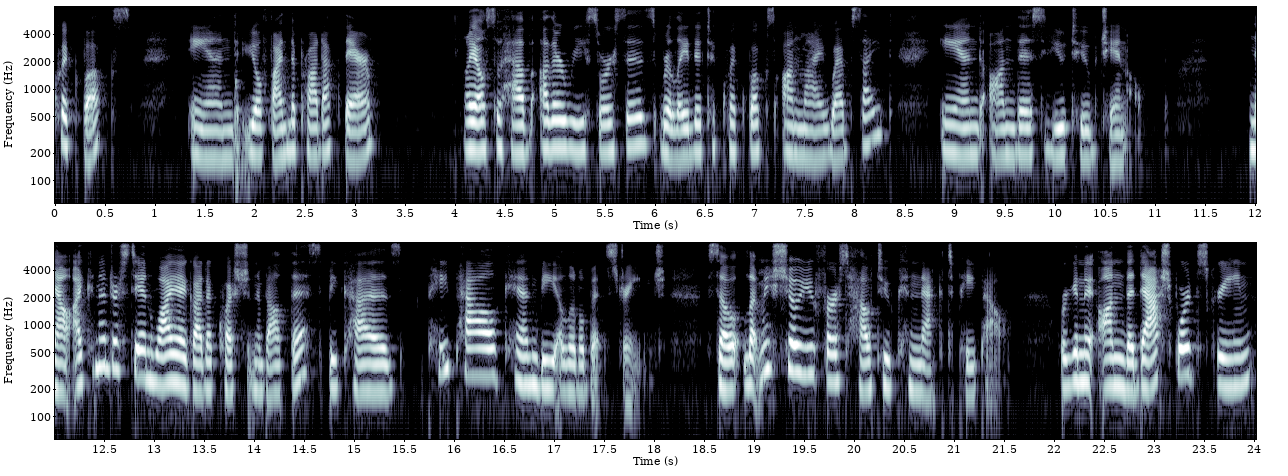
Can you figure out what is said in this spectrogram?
QuickBooks, and you'll find the product there. I also have other resources related to QuickBooks on my website and on this YouTube channel. Now, I can understand why I got a question about this because PayPal can be a little bit strange. So, let me show you first how to connect PayPal. We're going to, on the dashboard screen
